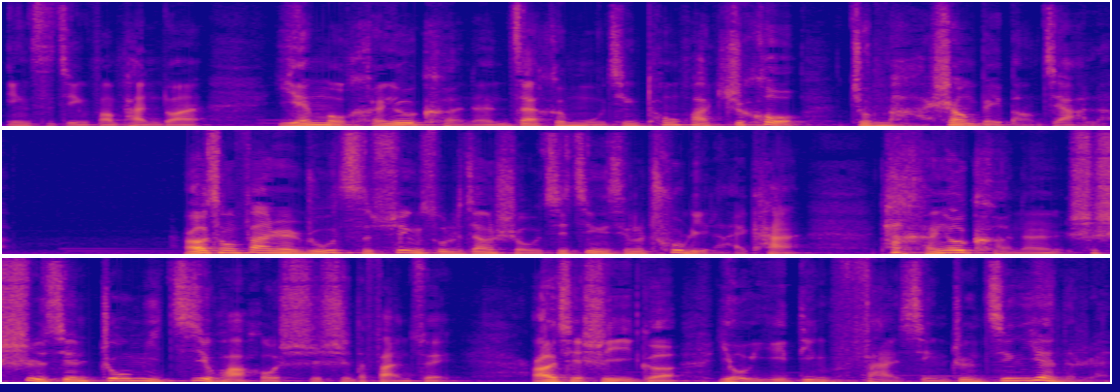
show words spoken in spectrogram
因此，警方判断严某很有可能在和母亲通话之后就马上被绑架了。而从犯人如此迅速的将手机进行了处理来看，他很有可能是事先周密计划后实施的犯罪，而且是一个有一定反刑侦经验的人。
